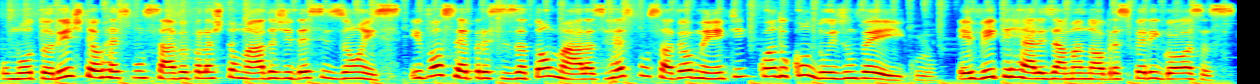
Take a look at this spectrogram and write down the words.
o motorista é o responsável pelas tomadas de decisões e você precisa tomá-las responsavelmente quando conduz um veículo. Evite realizar manobras perigosas,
